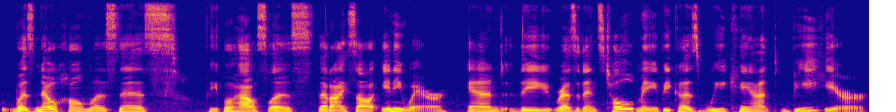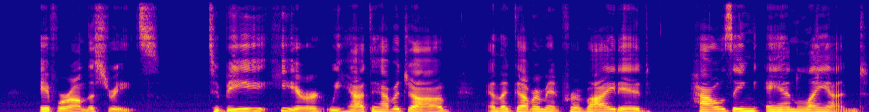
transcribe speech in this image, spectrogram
was no homelessness, people houseless that I saw anywhere. And the residents told me because we can't be here if we're on the streets. To be here, we had to have a job, and the government provided housing and land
